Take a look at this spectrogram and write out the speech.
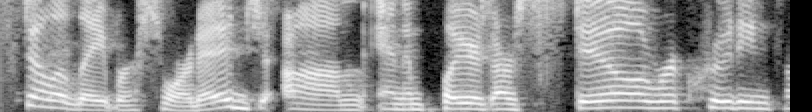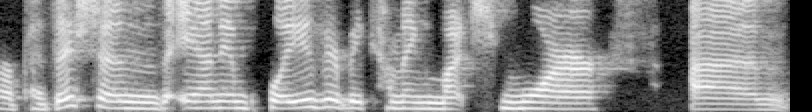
still a labor shortage um, and employers are still recruiting for positions and employees are becoming much more um,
